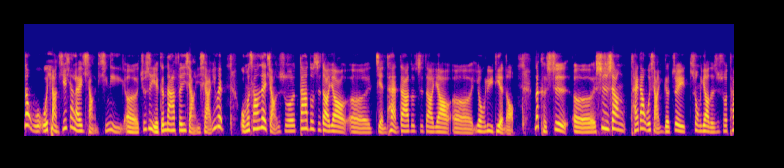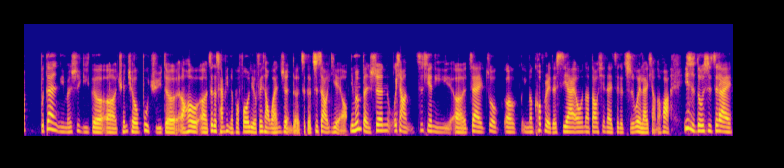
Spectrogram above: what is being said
那我我想接下来想请你呃，就是也跟大家分享一下，因为我们常常在讲是说大家都。都知道要呃减碳，大家都知道要呃用绿电哦。那可是呃事实上台大，我想一个最重要的是说它。不但你们是一个呃全球布局的，然后呃这个产品的 portfolio 非常完整的这个制造业哦，你们本身我想之前你呃在做呃你们 corporate 的 CIO，那到现在这个职位来讲的话，一直都是在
